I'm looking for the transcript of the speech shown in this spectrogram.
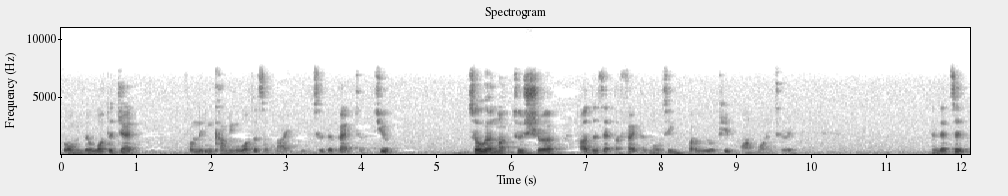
from the water jet from the incoming water supply into the back to the tube. So we're not too sure how does that affect the molting, but we will keep on monitoring. And that's it.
